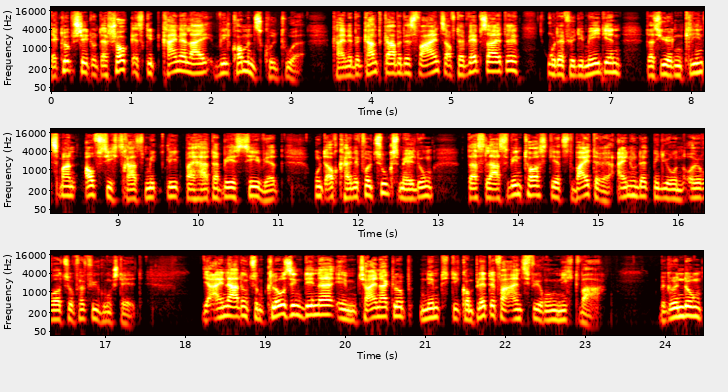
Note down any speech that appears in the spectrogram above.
Der Club steht unter Schock, es gibt keinerlei Willkommenskultur, keine Bekanntgabe des Vereins auf der Webseite oder für die Medien, dass Jürgen Klinsmann Aufsichtsratsmitglied bei Hertha BSC wird und auch keine Vollzugsmeldung, dass Lars Windhorst jetzt weitere 100 Millionen Euro zur Verfügung stellt. Die Einladung zum Closing Dinner im China Club nimmt die komplette Vereinsführung nicht wahr. Begründung,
